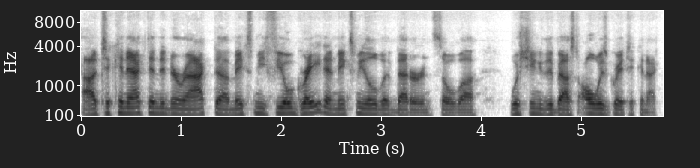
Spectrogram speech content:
uh, to connect and interact uh, makes me feel great and makes me a little bit better. And so, uh, wishing you the best. Always great to connect.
